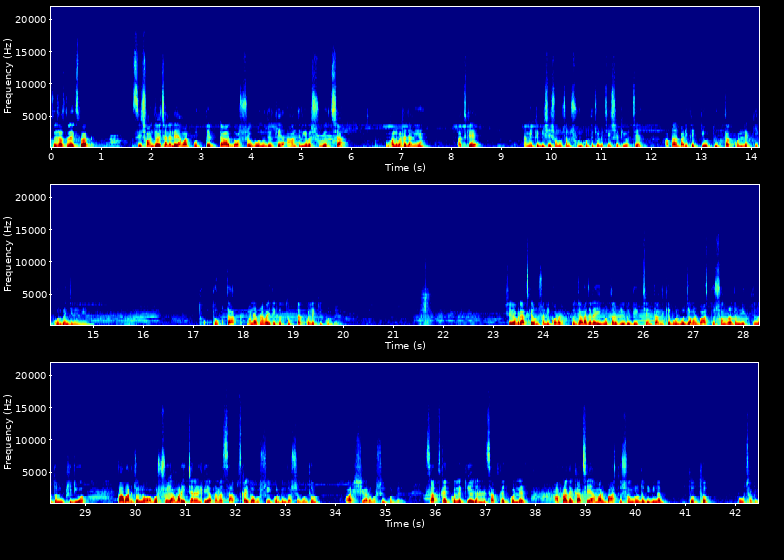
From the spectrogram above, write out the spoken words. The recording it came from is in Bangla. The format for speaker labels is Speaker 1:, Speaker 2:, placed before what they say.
Speaker 1: বাস্তুশাস্ত্র এক্সপার্ট শ্রী সঞ্জয় চ্যানেলে আমার প্রত্যেকটা দর্শক বন্ধুদেরকে আন্তরিকভাবে শুভেচ্ছা ও ভালোবাসা জানিয়ে আজকে আমি একটি বিশেষ অনুষ্ঠান শুরু করতে চলেছি। সেটি হচ্ছে আপনার বাড়িতে কেউ তুকতাক করলে কি করবেন জেনে নিন। তুকতাক? মানে আপনার বাড়িতে কেউ তুকতাক করলে কি করবেন? সে ব্যাপারে আজকের অনুষ্ঠানটি করার। তো যারা যারা এই মুহূর্তে আমার ভিডিওটি দেখছেন, তাদেরকে বলব যে আমার বাস্তু সংক্রান্ত নিত্য নতুন ভিডিও পাওয়ার জন্য অবশ্যই আমার এই চ্যানেলটি আপনারা সাবস্ক্রাইব অবশ্যই করবেন, দর্শক বন্ধু, আর শেয়ার অবশ্যই করবেন। সাবস্ক্রাইব করলে কী হয় জানেন? সাবস্ক্রাইব করলে আপনাদের কাছে আমার বাস্তু সংক্রান্ত বিভিন্ন তথ্য পৌঁছাবে,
